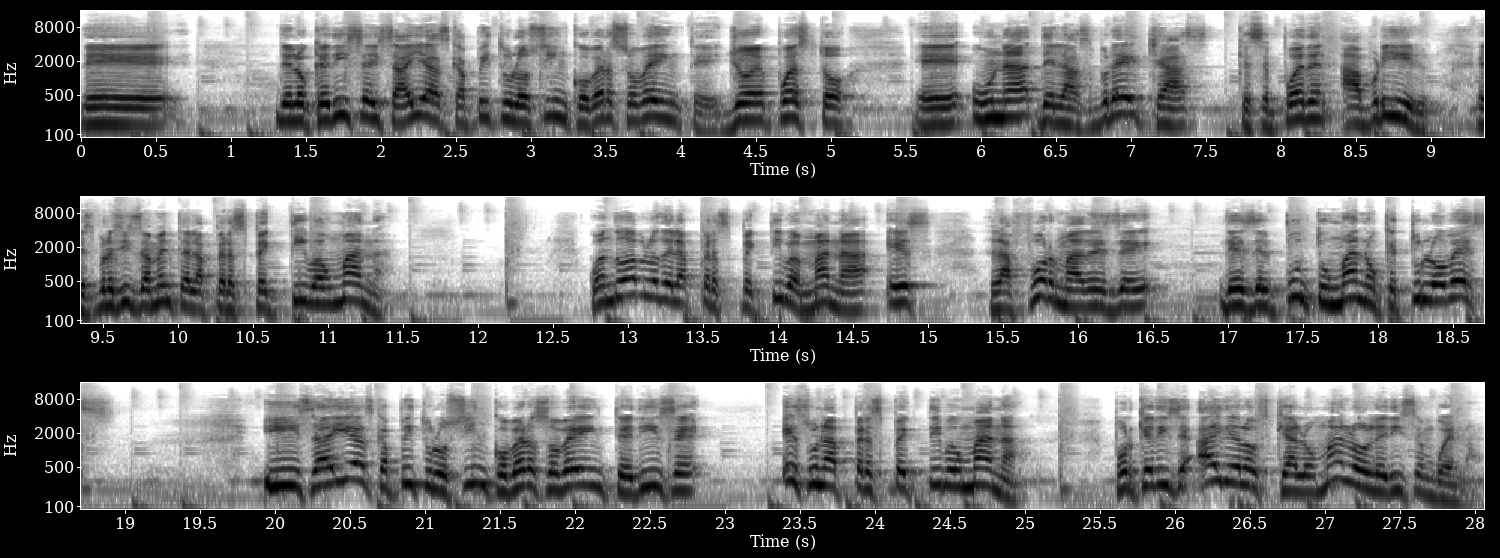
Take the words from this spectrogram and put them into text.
de, de lo que dice Isaías capítulo 5, verso 20. Yo he puesto eh, una de las brechas que se pueden abrir, es precisamente la perspectiva humana. Cuando hablo de la perspectiva humana es la forma desde, desde el punto humano que tú lo ves. Isaías capítulo 5, verso 20 dice, es una perspectiva humana, porque dice, hay de los que a lo malo le dicen bueno.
